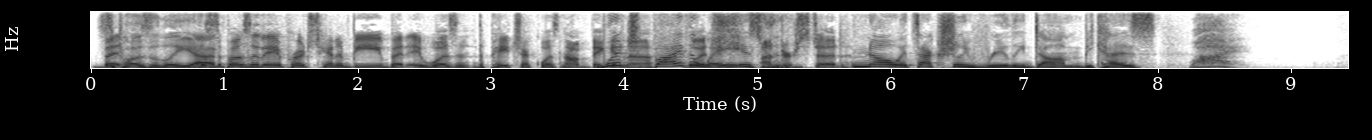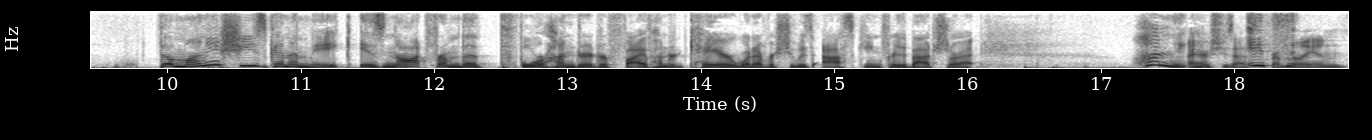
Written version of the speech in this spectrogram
but Supposedly, yeah. supposedly they approached Hannah B, but it wasn't the paycheck was not big Which, enough. Which, by the which way, is understood. No, it's actually really dumb because Why? the money she's gonna make is not from the 400 or 500k or whatever she was asking for the Bachelorette. Honey, I heard she's asking for a million.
